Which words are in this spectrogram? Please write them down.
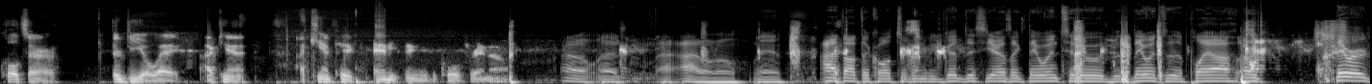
Colts are they're DOA. I can't I can't pick anything with the Colts right now. I don't. I, I, don't know, man. I thought the Colts were going to be good this year. I was like, they went to the, they went to the playoffs. Oh, they were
